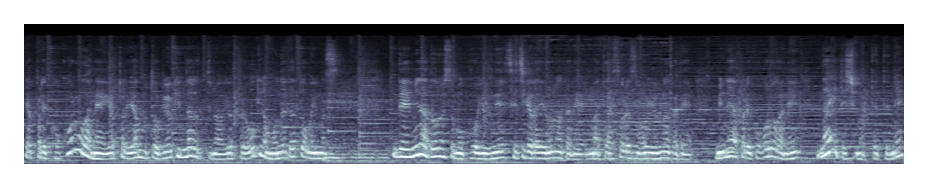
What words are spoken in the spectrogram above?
やっぱり心がねやっぱり病むと病気になるっていうのはやっぱり大きな問題だと思います、でみんなどの人もこういうね世知辛い世の中でまたストレスの多い世の中でみんなやっぱり心がね泣いてしまっててね。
